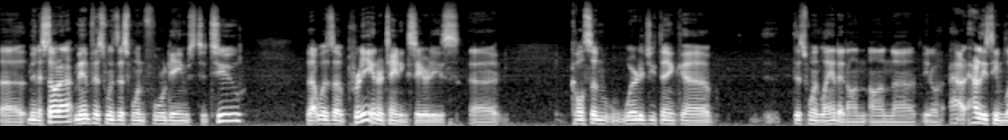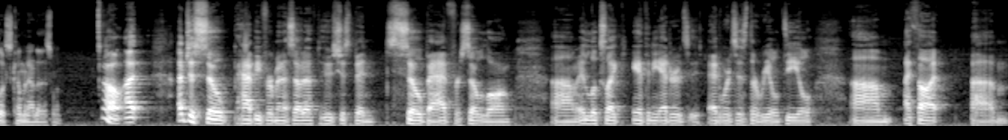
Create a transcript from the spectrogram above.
uh, Minnesota. Memphis wins this one four games to two. That was a pretty entertaining series. Uh, Colson, where did you think uh, this one landed on? On uh, you know, how, how do these teams looks coming out of this one? Oh, I, I'm just so happy for Minnesota, who's just been so bad for so long. Um, it looks like Anthony Edwards Edwards is the real deal. Um, I thought um,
